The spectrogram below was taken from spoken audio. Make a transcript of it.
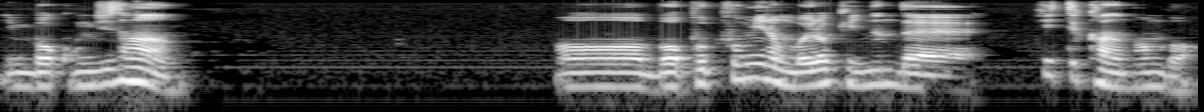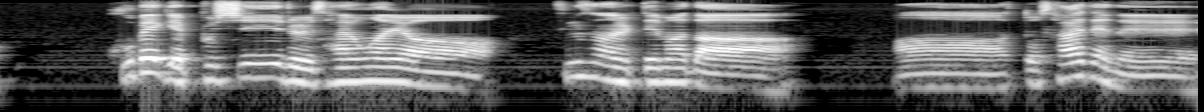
이 뭐, 공지사항. 어, 뭐, 부품이랑 뭐, 이렇게 있는데, 획득하는 방법. 900FC를 사용하여 생산할 때마다, 아, 또 사야 되네.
